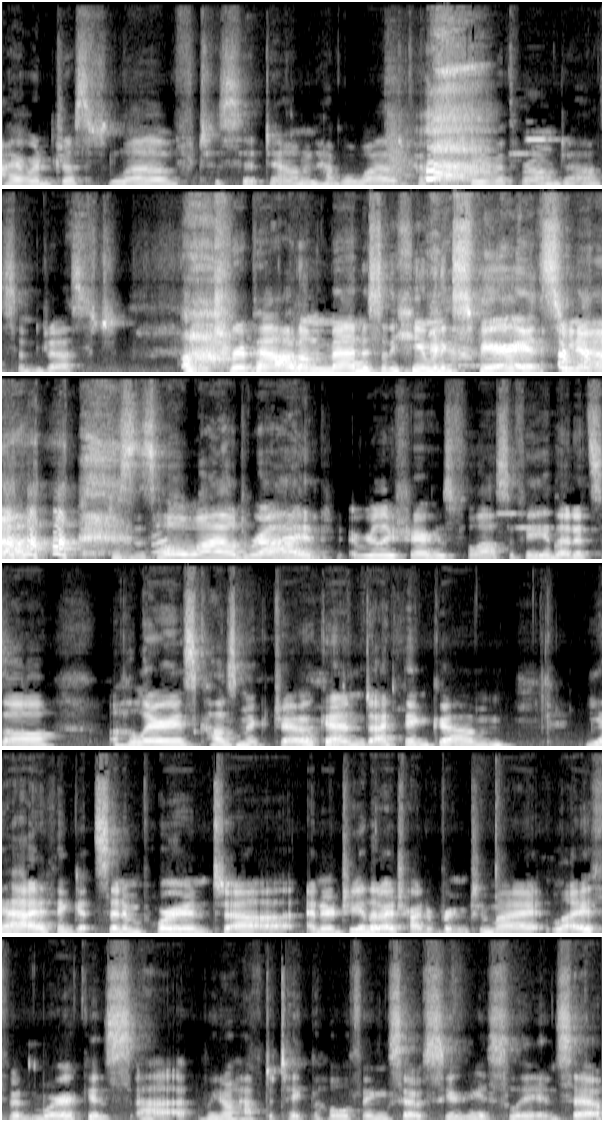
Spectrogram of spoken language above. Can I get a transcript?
I would just love to sit down and have a wild cup of tea with Ram Dass and just trip out on the madness of the human experience, you know? just this whole wild ride. I really share his philosophy that it's all a hilarious cosmic joke. And I think, um, yeah, I think it's an important uh, energy that I try to bring to my life and work is uh, we don't have to take the whole thing so seriously. And so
